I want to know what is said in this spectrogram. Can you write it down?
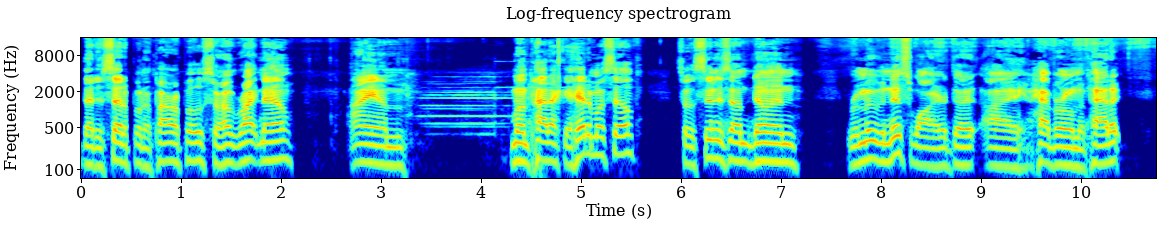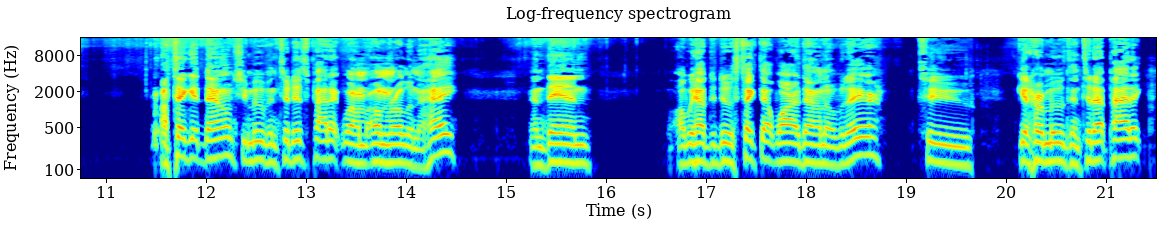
that is set up on a power post. So right now, I am one paddock ahead of myself. So as soon as I'm done removing this wire that I have her on the paddock, I'll take it down. She move into this paddock where I'm unrolling the hay. And then all we have to do is take that wire down over there to get her moved into that paddock.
